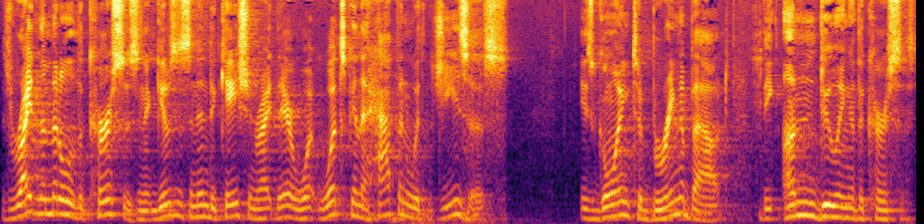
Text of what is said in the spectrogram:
It's right in the middle of the curses, and it gives us an indication right there. What, what's going to happen with Jesus is going to bring about the undoing of the curses.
